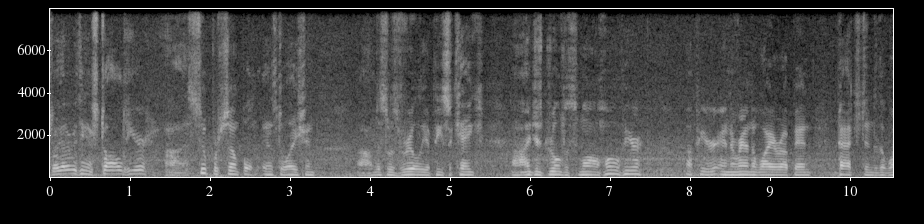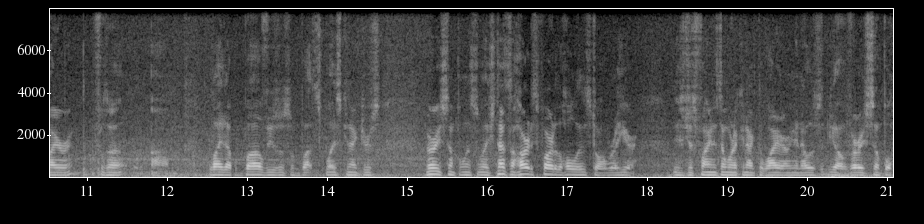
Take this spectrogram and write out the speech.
So I got everything installed here. Uh, super simple installation. Um, this was really a piece of cake. Uh, I just drilled a small hole here, up here, and ran the wire up in, patched into the wire for the um, light up above using some butt splice connectors. Very simple installation. That's the hardest part of the whole install right here. Is just finding somewhere to connect the wiring, and that was you know very simple.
